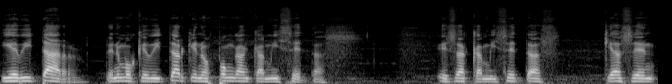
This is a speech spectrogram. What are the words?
y evitar, tenemos que evitar que nos pongan camisetas, esas camisetas que hacen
